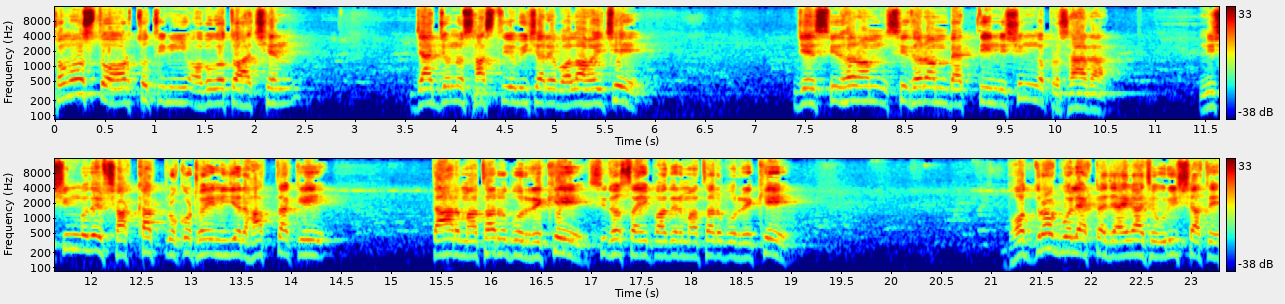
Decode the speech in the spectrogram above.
সমস্ত অর্থ তিনি অবগত আছেন। যার জন্য শাস্ত্রীয় বিচারে বলা হয়েছে যে শ্রীধরম শ্রীধরম ব্যক্তি নৃসিংহ প্রসাদা। নৃসিংহদেব সাক্ষাৎ প্রকট হয়ে নিজের হাতটাকে তার মাথার উপর রেখে সিদ্ধ সাইপাদের মাথার উপর রেখে, ভদ্রক বলে একটা জায়গা আছে উড়িষ্যাতে,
